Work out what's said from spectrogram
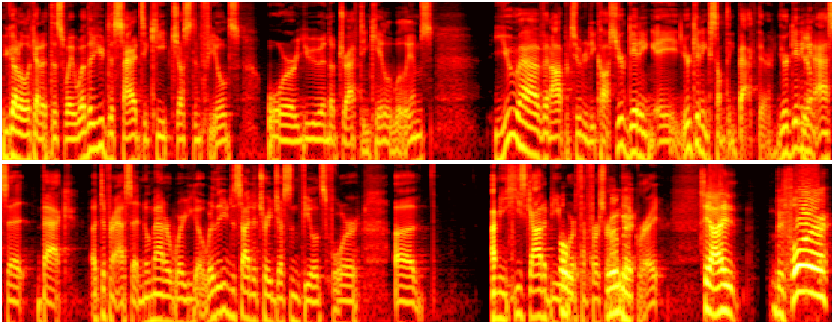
you got to look at it this way: whether you decide to keep Justin Fields or you end up drafting Caleb Williams, you have an opportunity cost. You're getting a you're getting something back there. You're getting yep. an asset back, a different asset, no matter where you go. Whether you decide to trade Justin Fields for uh, I mean, he's got to be oh, worth a first round rumor. pick, right? See, I before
